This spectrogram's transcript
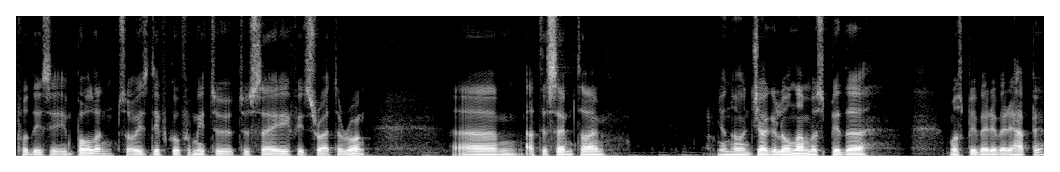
for this in Poland, so it's difficult for me to to say if it's right or wrong. Um, at the same time, you know, Jagiellona must be the must be very very happy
